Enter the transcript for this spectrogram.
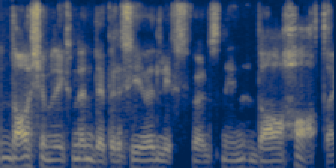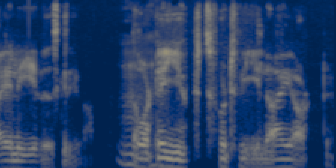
Da kommer liksom den depressive livsfølelsen inn. Da hata jeg livet, skriver han. Da ble jeg djupt fortvila i hjertet.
